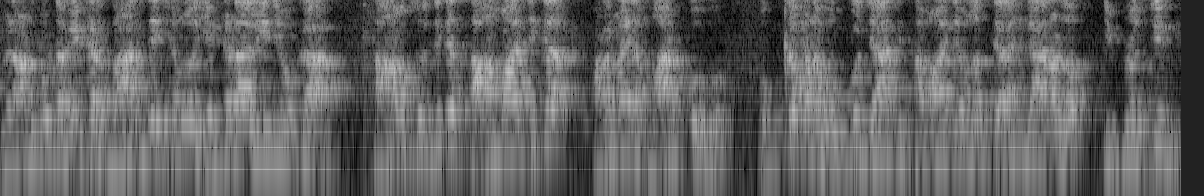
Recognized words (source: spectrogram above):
మేము అనుకుంటాం ఎక్కడ భారతదేశంలో ఎక్కడా లేని ఒక సాంస్కృతిక సామాజిక పరమైన మార్పు ఒక్క మన ఒగ్గు జాతి సమాజంలో తెలంగాణలో ఇప్పుడు వచ్చింది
